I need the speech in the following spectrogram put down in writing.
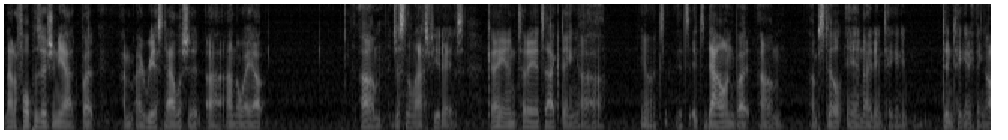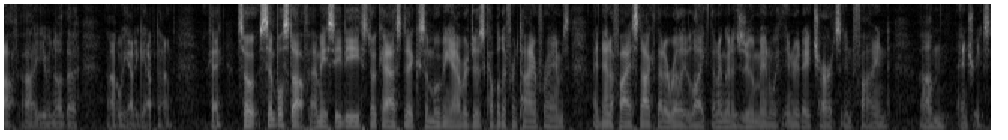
not a full position yet, but um, I reestablished it uh, on the way up um, just in the last few days. Okay, and today it's acting, uh, you know, it's it's it's down, but um, I'm still in. I didn't take any didn't take anything off, uh, even though the uh, we got a gap down. Okay, so simple stuff: MACD, stochastic, some moving averages, couple different time frames. Identify a stock that I really like. Then I'm going to zoom in with intraday charts and find um, entries.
